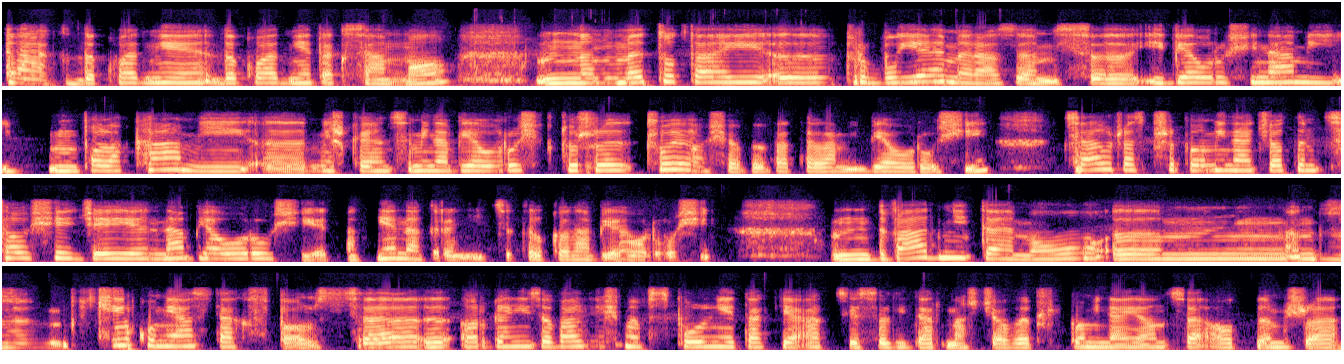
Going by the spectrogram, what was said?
Tak, dokładnie, dokładnie tak samo. Mm, my tutaj y, próbujemy razem z i Białorusinami, i Polakami y, mieszkającymi na Białorusi, którzy czują się obywatelami Białorusi, cały czas przypominać o tym, co się dzieje na Białorusi, jednak nie na granicy, tylko na Białorusi. Mm, dwa dni temu w kilku miastach w Polsce y, organizowaliśmy wspólnie takie akcje solidarnościowe, przypominające o tym, że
